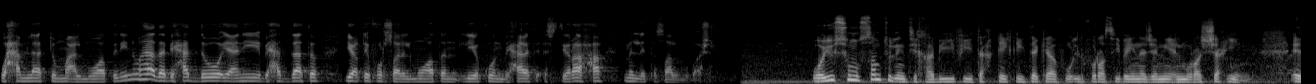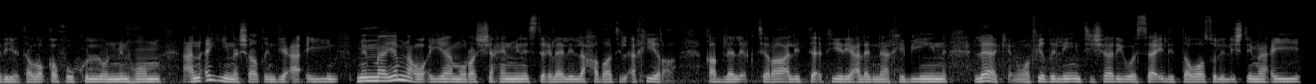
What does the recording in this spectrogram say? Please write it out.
وحملاتهم مع المواطنين وهذا بحده يعني بحد ذاته يعطي فرصة للمواطن ليكون بحالة استراحة من الاتصال المباشر. ويسهم الصمت الانتخابي في تحقيق تكافؤ الفرص بين جميع المرشحين إذ يتوقف كل منهم عن أي نشاط دعائي مما يمنع أي مرشح من استغلال اللحظات الأخيرة قبل الاقتراع للتأثير على الناخبين. لكن وفي ظل انتشار وسائل التواصل الاجتماعي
